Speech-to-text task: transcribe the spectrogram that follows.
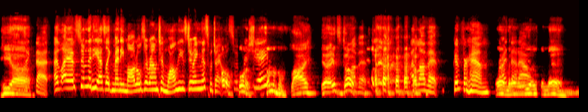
he. I uh like that. I, I assume that he has like many models around him while he's doing this, which I oh, also appreciate. Some of them fly. Yeah, it's dope. Love it. I love it. Good for him. Yeah, Ride that out. Man.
